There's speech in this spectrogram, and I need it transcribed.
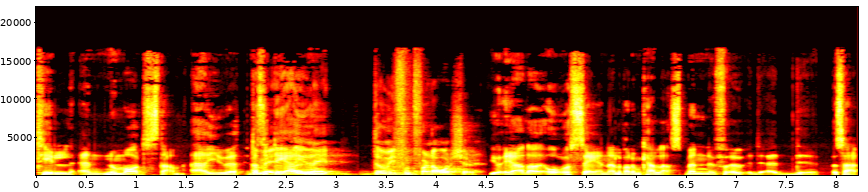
till en nomadstam är ju ett... Alltså de, är, det är ju en, nej, de är fortfarande orcher. Alla Orosen eller vad de kallas. Men det, så här,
